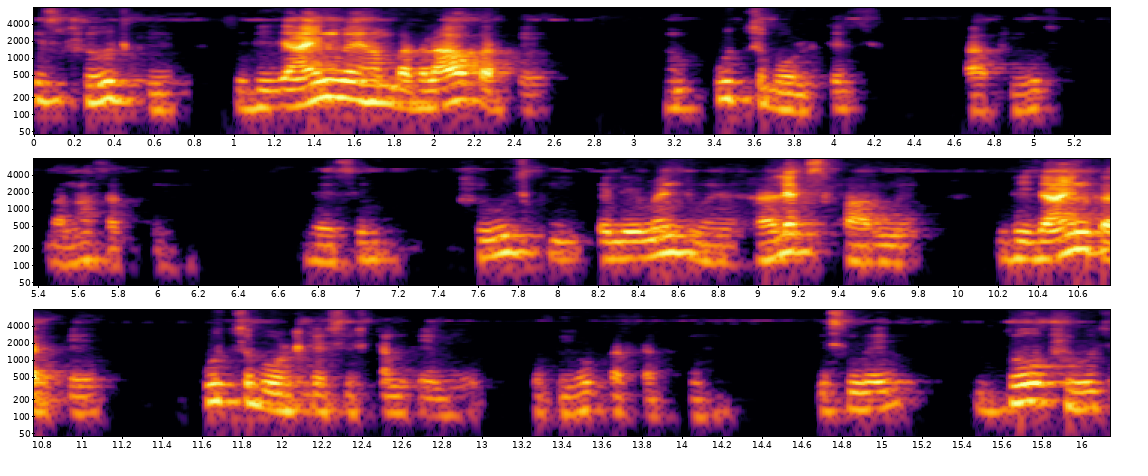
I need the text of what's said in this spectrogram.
इस फ्यूज के डिज़ाइन में हम बदलाव करके हम उच्च वोल्टेज का फ्यूज बना सकते हैं। जैसे फ्यूज की एलिमेंट में हेलेक्स फार्म में डिज़ाइन करके उच्च वोल्टेज सिस्टम के लिए उपयोग कर सकते हैं। इसमें दो फ्यूज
